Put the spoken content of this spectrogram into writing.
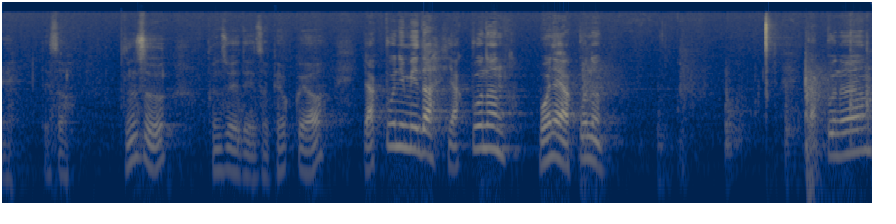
예. 그래서 분수, 분수에 대해서 배웠고요. 약분입니다. 약분은 뭐냐? 약분은 약분은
